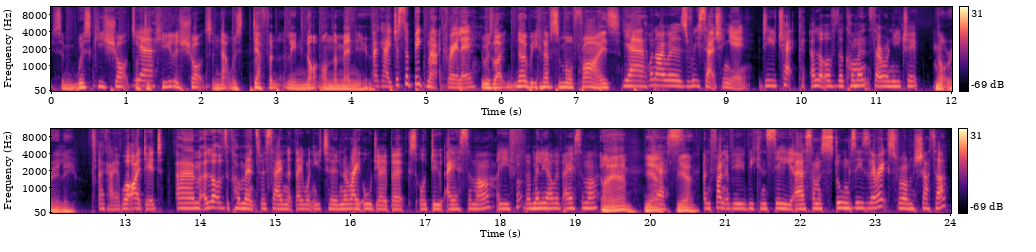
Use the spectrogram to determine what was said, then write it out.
some whiskey shots or Yeah. tequila shots, and that was definitely not on the menu. Okay, just a Big Mac, really. It was like, no, but you can have some more fries. Yeah. When I was researching you, do you check a lot of the comments that are on YouTube? Not really. Okay, well, I did. Um, a lot of the comments were saying that they want you to narrate audiobooks or do ASMR. Are you familiar with ASMR? I am. Yeah. yes. Yeah. In front of you, we can see uh, some of Stormzy's lyrics from Shut Up.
